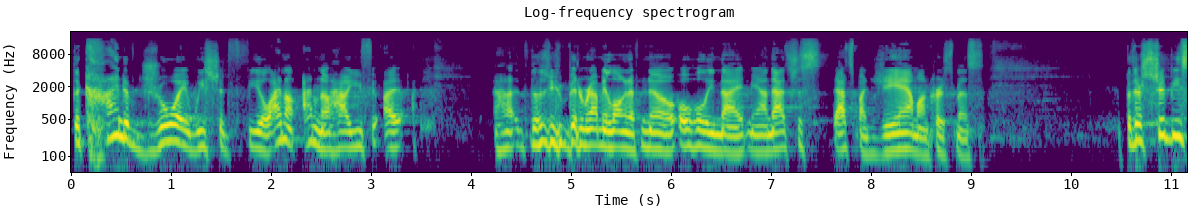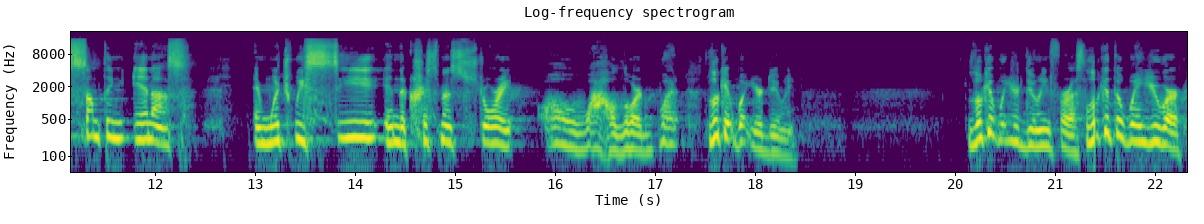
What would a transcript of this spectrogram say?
the kind of joy we should feel. I don't, I don't know how you feel. I, uh, those of you who've been around me long enough know, oh, holy night, man, that's just, that's my jam on Christmas. But there should be something in us in which we see in the Christmas story, oh, wow, Lord, what, look at what you're doing. Look at what you're doing for us. Look at the way you are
